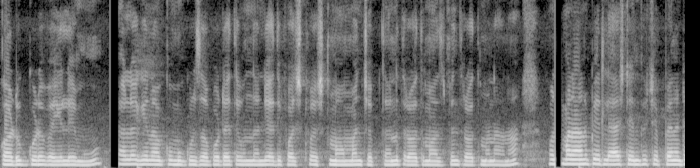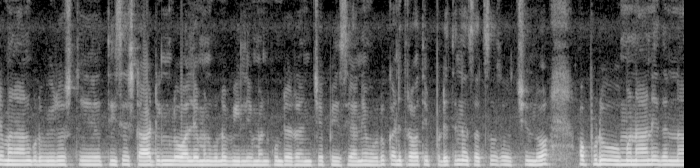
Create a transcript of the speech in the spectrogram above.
ఒక అడుగు కూడా వేయలేము. అలాగే నాకు ముగ్గురు సపోర్ట్ అయితే ఉందండి. అది ఫస్ట్ ఫస్ట్ మా అమ్మ అని చెప్తాను. తర్వాత మా హస్బెండ్ తర్వాత మా నాన్న. మా నాన్న పేరు లాస్ట్ ఎందుకు చెప్పానంటే మా నాన్న కూడా వీడియోస్ తీసే స్టార్టింగ్లో వాళ్ళు ఏమనుకుంటారు వీళ్ళు ఏమనుకుంటారు అని చెప్పేసి అనేవాడు. కానీ తర్వాత ఎప్పుడైతే నా సక్సెస్ వచ్చిందో అప్పుడు మా నాన్న ఏదన్నా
